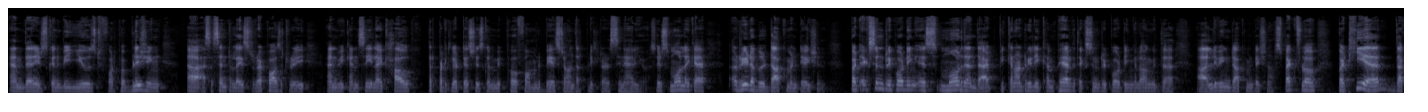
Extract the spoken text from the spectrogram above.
and then it's going to be used for publishing uh, as a centralized repository and we can see like how that particular test is going to be performed based on that particular scenario. So it's more like a, a readable documentation. But extent reporting is more than that. We cannot really compare with extent reporting along with the uh, living documentation of specflow. But here the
